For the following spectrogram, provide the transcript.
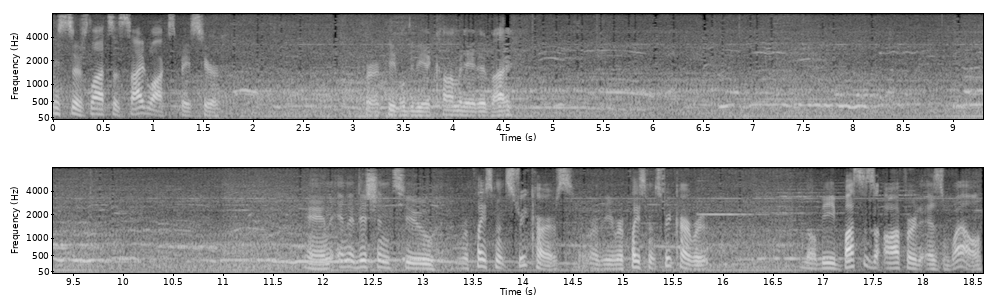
least there's lots of sidewalk space here for people to be accommodated by. In addition to replacement streetcars or the replacement streetcar route, there'll be buses offered as well.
